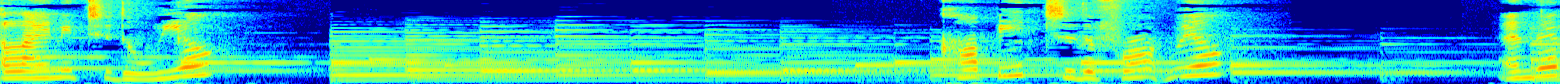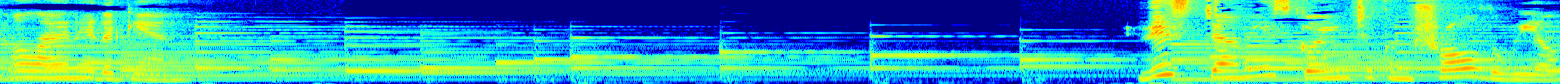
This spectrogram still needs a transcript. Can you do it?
Align it to the wheel. Copy it to the front wheel. And then align it again. This dummy is going to control the wheel.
